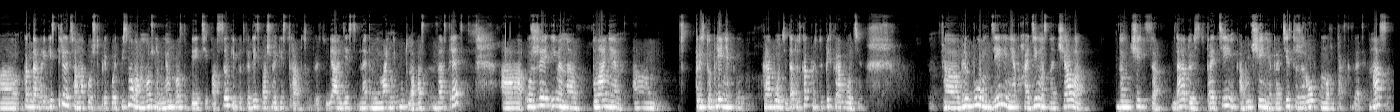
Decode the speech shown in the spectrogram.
а, когда вы регистрируетесь, вам на почту приходит письмо, вам нужно в нем просто перейти по ссылке и подтвердить вашу регистрацию. То есть я здесь на этом внимание не буду заострять. А уже именно в плане а, приступления к работе, да, то есть как приступить к работе. А, в любом деле необходимо сначала научиться, да, то есть пройти обучение, пройти стажировку, можно так сказать. У нас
